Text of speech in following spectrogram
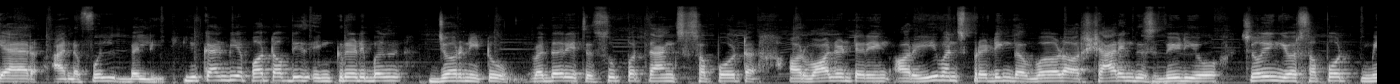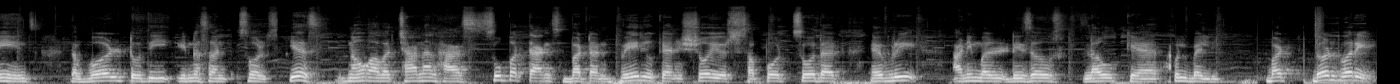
care and a full belly. You can be a part of this incredible journey too, whether it's a super thanks support or volunteering or even spreading the word or sharing this video. Showing your support means the world to the innocent souls. Yes, now our channel has super thanks button where you can show your support so that every animal deserves love, care, full belly. But don't worry,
